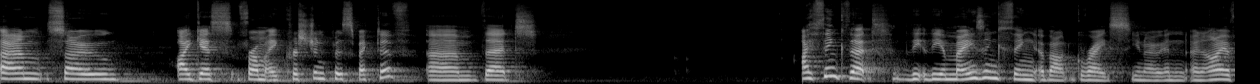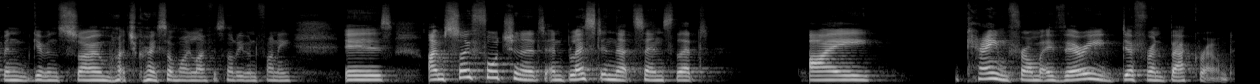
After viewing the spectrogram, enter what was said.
Um, so, I guess from a Christian perspective, um, that I think that the, the amazing thing about grace, you know, and, and I have been given so much grace on my life, it's not even funny, is I'm so fortunate and blessed in that sense that I came from a very different background.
